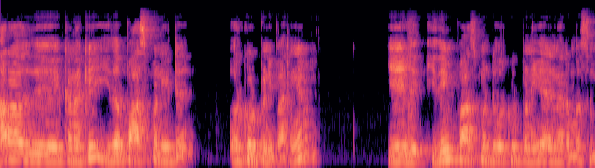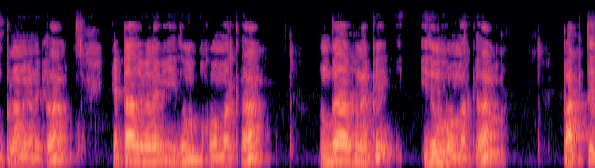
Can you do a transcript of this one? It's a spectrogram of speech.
ஆறாவது கணக்கு இதை பாஸ் பண்ணிவிட்டு ஒர்க் அவுட் பண்ணி பாருங்க. ஏழு. இதையும் பாஸ் பண்ணிட்டு ஒர்க் அவுட் பண்ணிங்க. ஏன்னா ரொம்ப சிம்பிளான கணக்கு தான். எட்டாவது கணக்கு இதுவும் ஹோம்ஒர்க் தான். ஒன்பதாவது கணக்கு இதுவும் ஹோம்ஒர்க் தான். பத்து.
